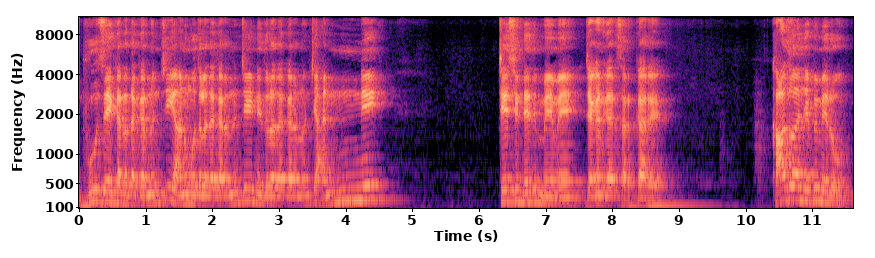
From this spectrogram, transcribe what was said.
భూసేకరణ దగ్గర నుంచి అనుమతుల దగ్గర నుంచి నిధుల దగ్గర నుంచి అన్నీ చేసిండేది మేమే జగన్ గారి సర్కారే. కాదు అని చెప్పి మీరు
